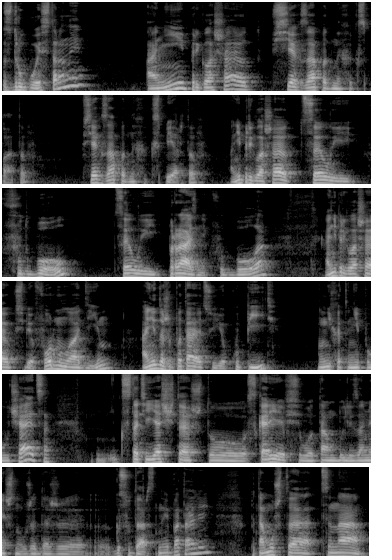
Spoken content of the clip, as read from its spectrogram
С другой стороны, они приглашают всех западных экспатов, всех западных экспертов. Они приглашают целый футбол, целый праздник футбола. Они приглашают к себе Формулу-1. Они даже пытаются ее купить. У них это не получается. Кстати, я считаю, что, скорее всего, там были замешаны уже даже э, государственные баталии, потому что цена,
